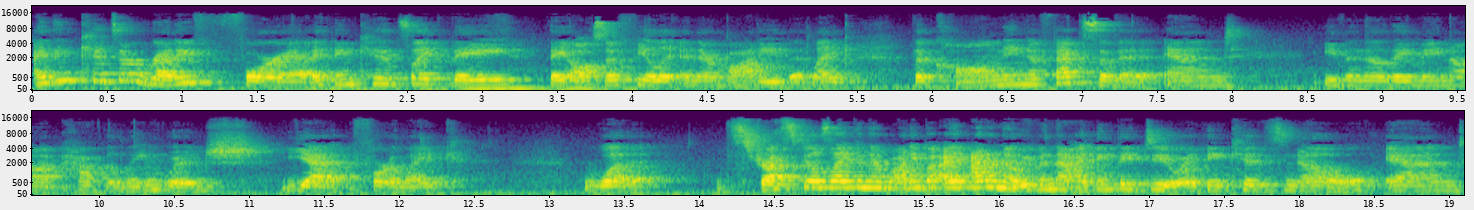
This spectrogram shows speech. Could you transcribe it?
I think kids are ready for it. I think kids like they they also feel it in their body that like the calming effects of it and even though they may not have the language yet for like what stress feels like in their body but I, I don't know even that i think they do i think kids know and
